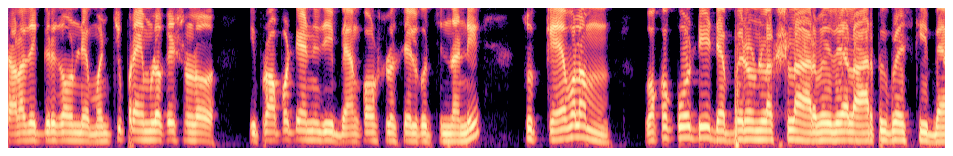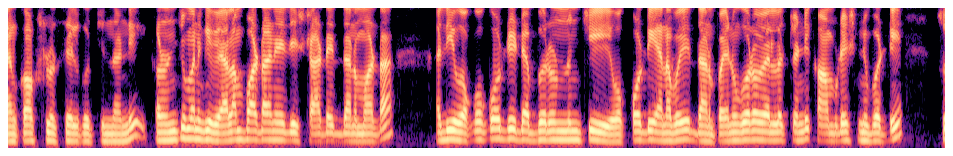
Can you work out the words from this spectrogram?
చాలా దగ్గరగా ఉండే మంచి ప్రైమ్ లొకేషన్లో ఈ ప్రాపర్టీ అనేది బ్యాంకాక్స్లో సేల్కి వచ్చిందండి. సో కేవలం ఒక కోటి డెబ్బై రెండు లక్షల అరవై వేల ఆర్పీ ప్రైస్కి బ్యాంకాక్స్లో సేల్కి వచ్చిందండి. ఇక్కడ నుంచి మనకి వేలంపాట అనేది స్టార్ట్ అయింది అనమాట అది ఒక కోటి డెబ్బై రెండు నుంచి ఒక కోటి ఎనభై దానిపైన కూడా వెళ్ళొచ్చండి కాంపిటీషన్ని బట్టి. సో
